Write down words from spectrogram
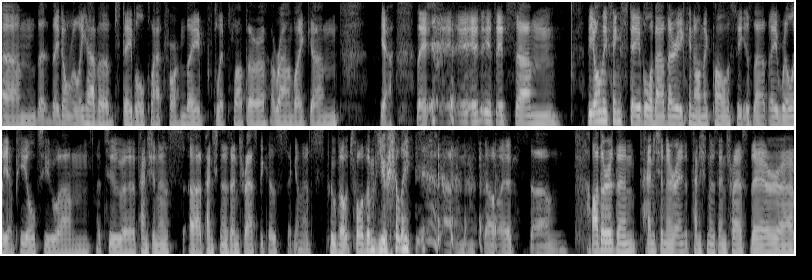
Um, they don't really have a stable platform. They flip flop around like, um, yeah, they, it, it, it's um, the only thing stable about their economic policy is that they really appeal to um, to uh, pensioners uh, pensioners' interests because again that's who votes for them usually. um, so it's um, other than pensioner and pensioners' interests, they're uh,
